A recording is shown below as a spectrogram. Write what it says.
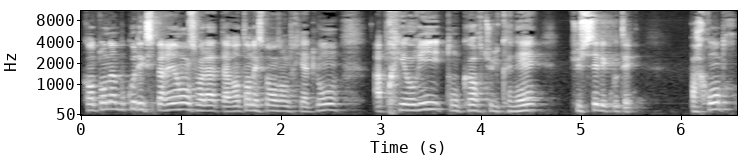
quand on a beaucoup d'expérience, voilà, t'as 20 ans d'expérience dans le triathlon, a priori ton corps tu le connais, tu sais l'écouter. Par contre,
